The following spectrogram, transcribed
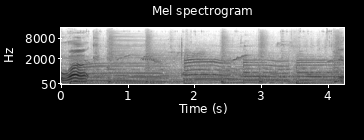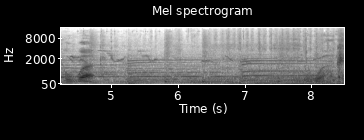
It'll work. It'll work. It'll work.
